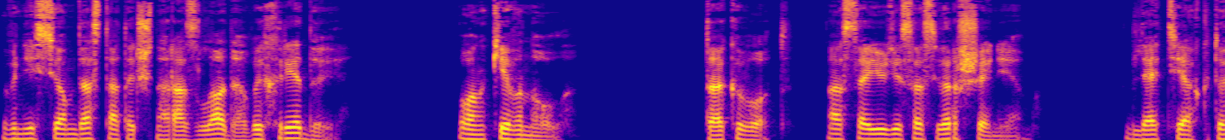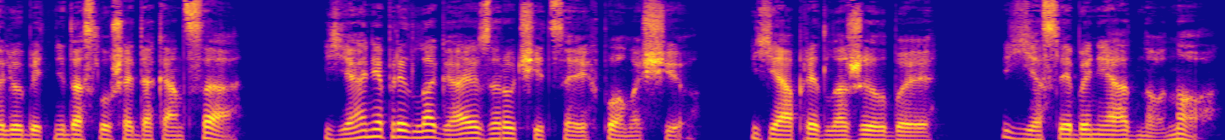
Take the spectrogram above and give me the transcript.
внесем достаточно разлада в их ряды. Он кивнул. Так вот, о союзе со свершением. Для тех, кто любит не дослушать до конца, я не предлагаю заручиться их помощью. Я предложил бы, если бы не одно «но».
